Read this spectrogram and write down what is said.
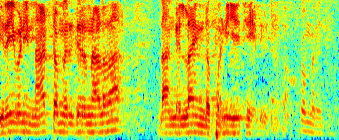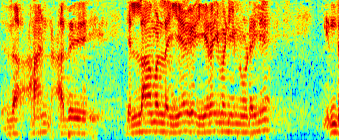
இறைவனின் நாட்டம் இருக்கிறதுனாலதான் நாங்க எல்லாம் இந்த பணியை செய்துட்டு இருக்கோம். நன்றி. அது எல்லாமல்ல ஏக இறைவனினுடைய இந்த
